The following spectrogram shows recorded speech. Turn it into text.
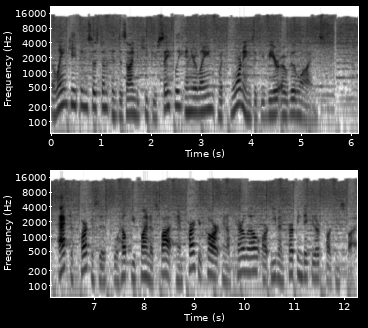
The lane keeping system is designed to keep you safely in your lane with warnings if you veer over the lines. Active Park Assist will help you find a spot and park your car in a parallel or even perpendicular parking spot.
